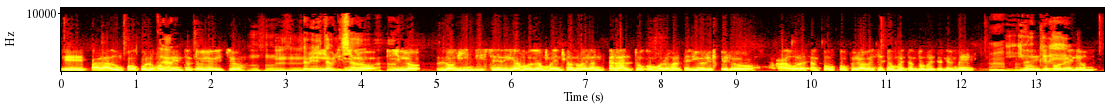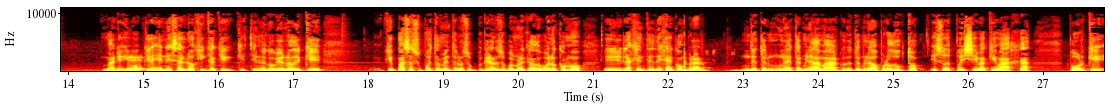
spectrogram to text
eh, parado un poco los Claro. aumentos, te había dicho. Se habían Y- estabilizado. Y, lo- ajá. y lo- los índices, digamos, de aumento no eran tan altos como los anteriores, pero ahora tampoco, pero a veces te aumentan dos veces en el mes. ¿Y vos dice, crees- un- Mario, ¿y ¿Eh? vos crees en esa lógica que, que tiene el gobierno de que, que pasa supuestamente en los grandes supermercados? Bueno, como eh, la gente deja de comprar un determ- una determinada marca, un determinado producto, eso después lleva a que baja porque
